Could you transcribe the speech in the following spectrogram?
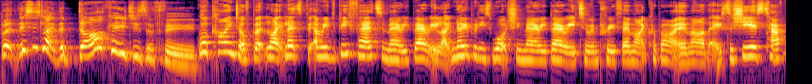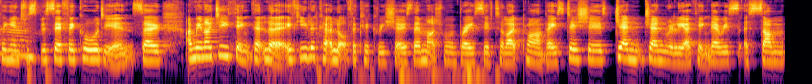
But this is like the dark ages of food. Well, kind of, but like, let's be, I mean, to be fair to Mary Berry, like, nobody's watching Mary Berry to improve their microbiome, are they? So she is tapping yeah. into a specific audience. So, I mean, I do think that, look, if you look at a lot of the cookery shows, they're much more abrasive to like plant based dishes. Gen- generally, I think there is a some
